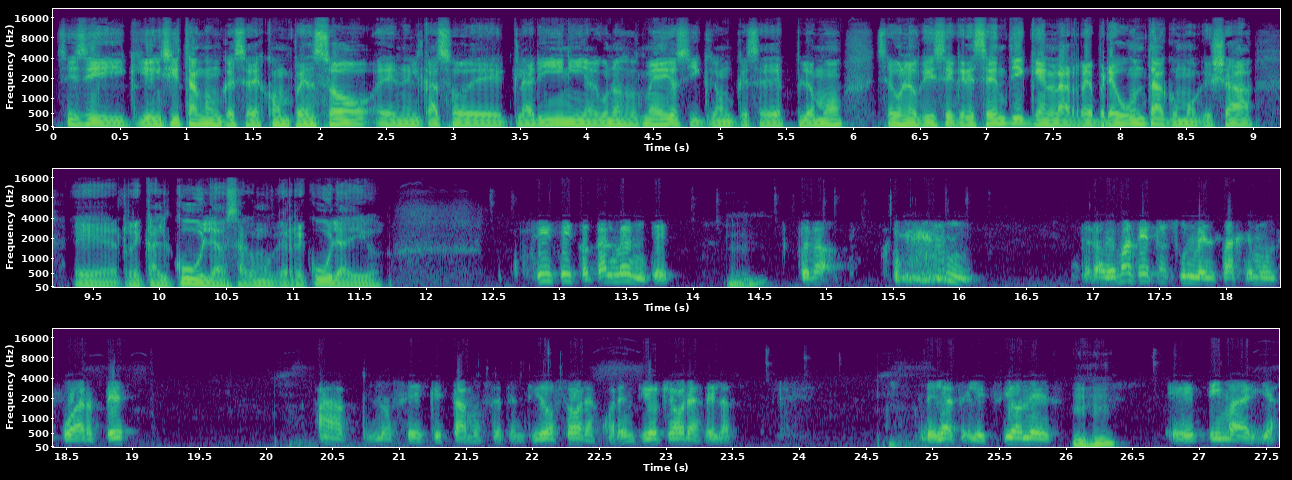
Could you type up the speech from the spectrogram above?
Sí, sí, y que insistan con que se descompensó en el caso de Clarín y algunos dos medios y que aunque se desplomó, según lo que dice Crescenti, que en la repregunta como que ya eh, recalcula, o sea, como que recula, digo. Sí, sí, totalmente. Mm. Pero, pero además esto es un mensaje muy fuerte a, no sé, que estamos 72 horas, 48 horas de las de las elecciones eh, primarias.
